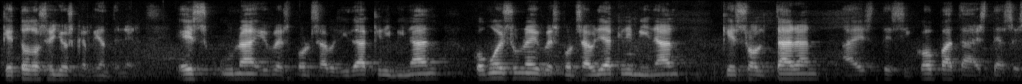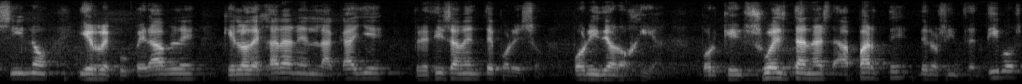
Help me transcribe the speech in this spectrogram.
que todos ellos querrían tener. Es una irresponsabilidad criminal, como es una irresponsabilidad criminal que soltaran a este psicópata, a este asesino irrecuperable, que lo dejaran en la calle precisamente por eso, por ideología, porque sueltan aparte de los incentivos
